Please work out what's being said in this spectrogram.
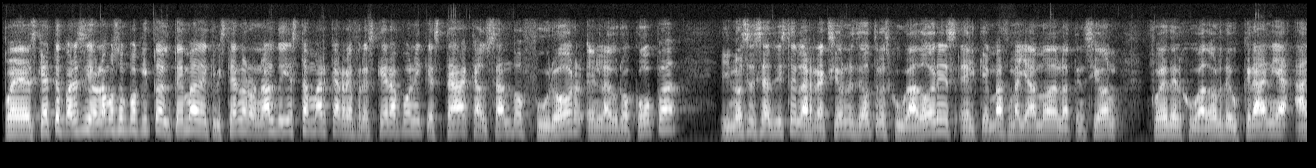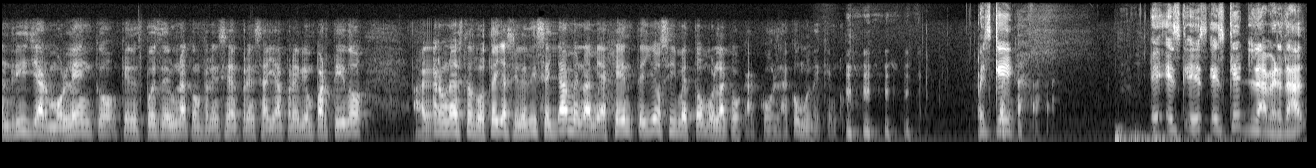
Pues, ¿qué te parece si hablamos un poquito del tema de Cristiano Ronaldo y esta marca refresquera, Pony, que está causando furor en la Eurocopa? Y no sé si has visto las reacciones de otros jugadores. El que más me ha llamado la atención fue del jugador de Ucrania, Andriy Yarmolenko, que después de una conferencia de prensa ya previa a un partido, agarra una de estas botellas y le dice, llamen a mi agente, yo sí me tomo la Coca-Cola. ¿Cómo de que no? es que, es, es, es que la verdad,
